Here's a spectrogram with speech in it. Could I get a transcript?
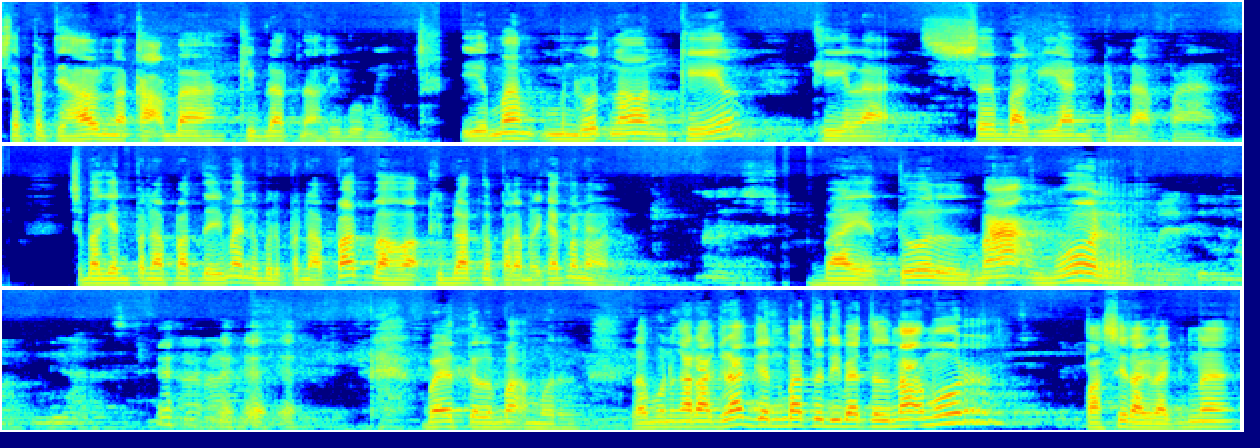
seperti hal na Ka'bah kiblat Nabi ahli bumi ieu iya mah menurut naon kil kila sebagian pendapat sebagian pendapat dari mana berpendapat bahwa kiblat para mereka mana naon Baitul Ma'mur Baitul Ma'mur Baitul Ma'mur lamun ngaragragen batu di Baitul Ma'mur pasti ragragna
